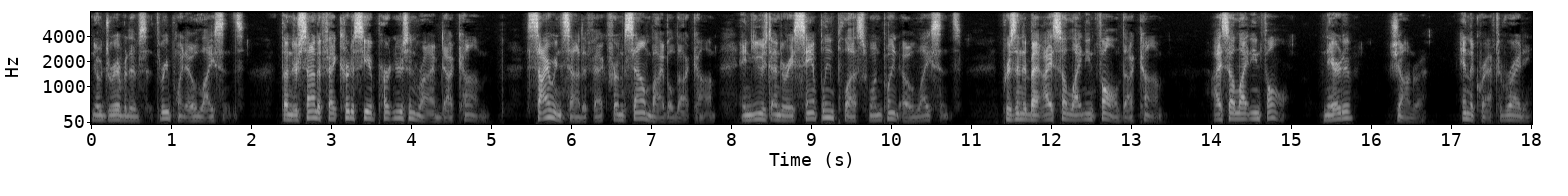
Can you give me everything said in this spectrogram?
No Derivatives 3.0 license. Thunder sound effect courtesy of partnersinrhyme.com. Siren sound effect from soundbible.com and used under a Sampling Plus 1.0 license. Presented by ISawLightningFall.com. I Saw Lightning Fall. Narrative, genre, and the craft of writing.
